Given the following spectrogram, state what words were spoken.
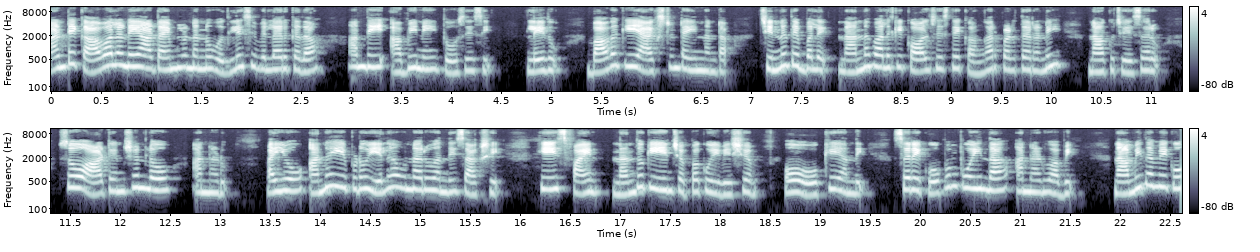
అంటే కావాలనే ఆ టైంలో నన్ను వదిలేసి వెళ్ళారు కదా? అంది అభిని తోసేసి. లేదు బావకి యాక్సిడెంట్ అయిందంట. చిన్న దెబ్బలే. నాన్న వాళ్ళకి కాల్ చేస్తే కంగారు పడతారని నాకు చేశారు. సో ఆ టెన్షన్లో అన్నాడు. అయ్యో అన్నయ్య ఇప్పుడు ఎలా ఉన్నారు? అంది సాక్షి. హీఈస్ ఫైన్. నందుకి ఏం చెప్పకు ఈ విషయం. ఓ ఓకే అంది. సరే కోపం పోయిందా? అన్నాడు అభి. నా మీద మీకు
